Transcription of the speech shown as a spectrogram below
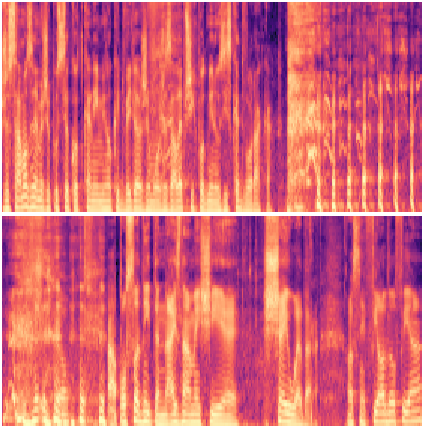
že samozrejme, že pustil Kotkaniemiho, keď vedel, že môže za lepších podmienok získať dvoraka. A posledný, ten najznámejší je Shea Weber. Vlastne Philadelphia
